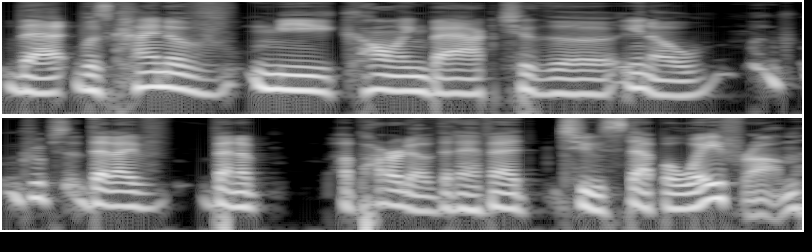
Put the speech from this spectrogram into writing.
that was kind of me calling back to the, you know, groups that I've been a, a part of that I've had to step away from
